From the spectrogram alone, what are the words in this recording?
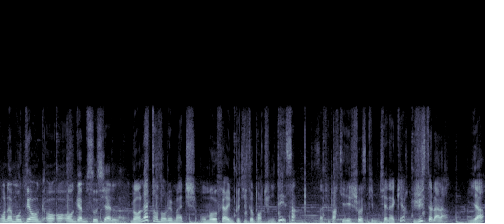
on a monté en, en- en gamme sociale. Là. Mais en attendant le match, on m'a offert une petite opportunité. Ça, ça fait partie des choses qui me tiennent à cœur. Juste là, là, il y a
